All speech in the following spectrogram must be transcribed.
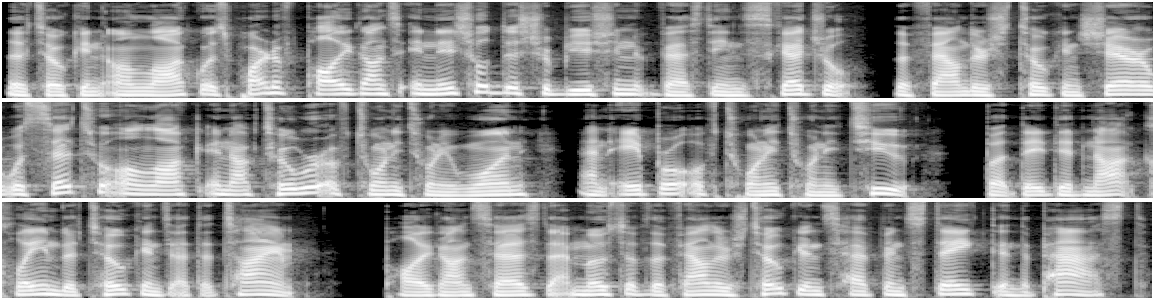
The token unlock was part of Polygon's initial distribution vesting schedule. The founder's token share was set to unlock in October of 2021 and April of 2022, but they did not claim the tokens at the time. Polygon says that most of the founder's tokens have been staked in the past.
